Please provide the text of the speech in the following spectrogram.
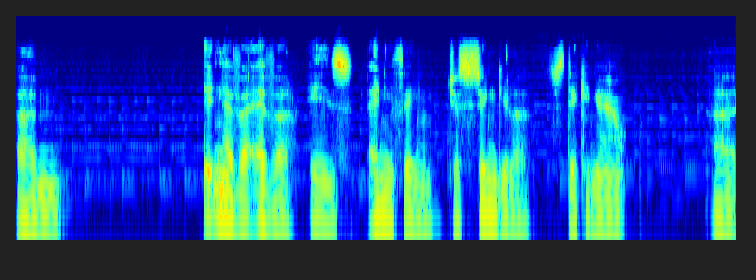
Um, it never ever is anything just singular sticking out. Uh,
